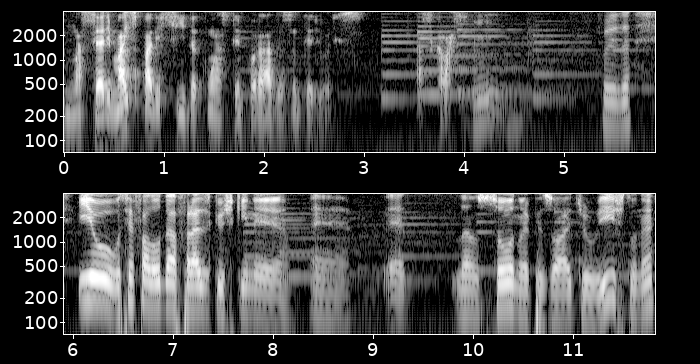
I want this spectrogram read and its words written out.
uma série mais parecida com as temporadas anteriores, as clássicas. Hum, Pois é. E o, você falou da frase que o Skinner é, é, lançou no episódio isto, né?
